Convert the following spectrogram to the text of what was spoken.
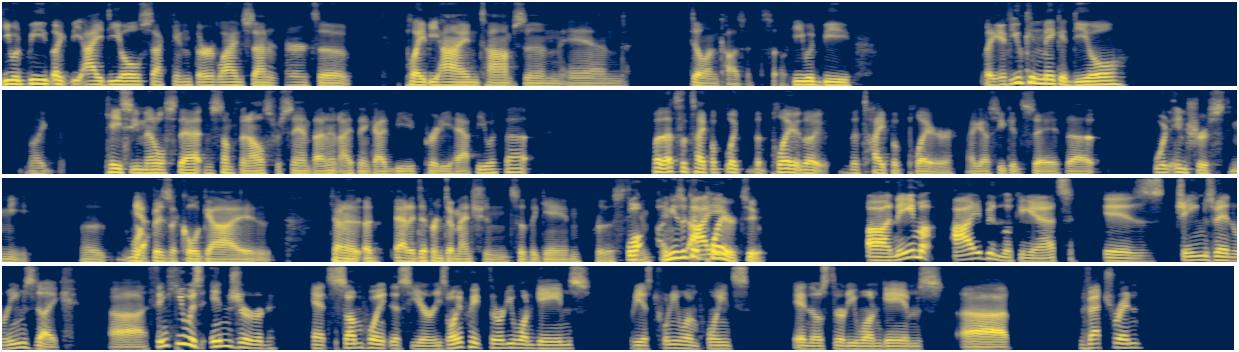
he would be like the ideal second, third line center to play behind Thompson and Dylan Cozens. So he would be like if you can make a deal like Casey Mittelstadt and something else for Sam Bennett, I think I'd be pretty happy with that. But that's the type of like the player the the type of player, I guess you could say, that would interest me. A more yeah. physical guy, kind of add a different dimension to the game for this team. Well, and he's a good I, player too. Uh name I've been looking at is James Van Riemsdyk. Uh, I think he was injured at some point this year. He's only played 31 games, but he has 21 points in those 31 games. Uh, veteran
